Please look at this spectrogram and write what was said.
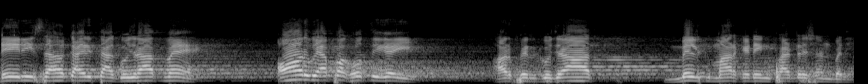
डेयरी सहकारिता गुजरात में और व्यापक होती गई और फिर गुजरात मिल्क मार्केटिंग फेडरेशन बनी।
